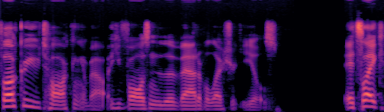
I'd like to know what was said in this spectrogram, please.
fuck are you talking about? He falls into the vat of electric eels. It's like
